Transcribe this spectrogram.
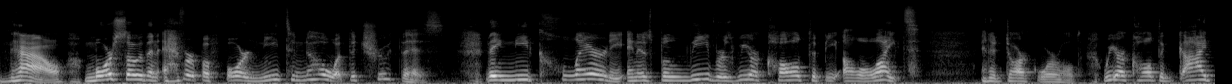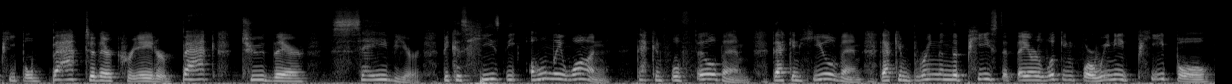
now, more so than ever before, need to know what the truth is. They need clarity, and as believers, we are called to be a light in a dark world. We are called to guide people back to their Creator, back to their Savior, because He's the only one that can fulfill them, that can heal them, that can bring them the peace that they are looking for. We need people,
